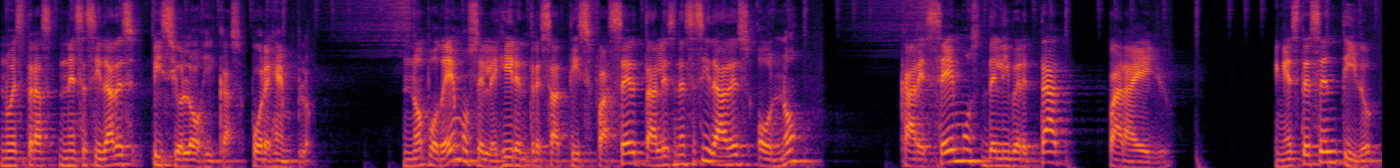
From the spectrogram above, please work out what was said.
nuestras necesidades fisiológicas, por ejemplo. No podemos elegir entre satisfacer tales necesidades o no. Carecemos de libertad para ello. En este sentido,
